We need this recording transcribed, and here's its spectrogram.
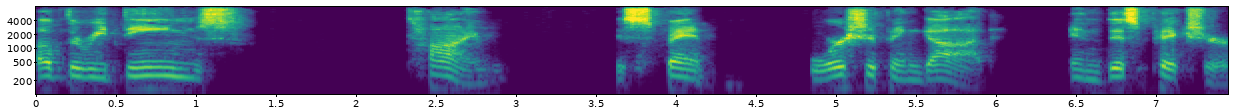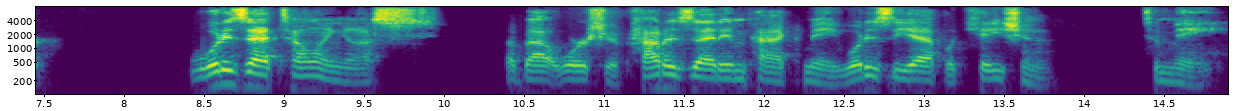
of the redeem's time is spent worshiping god in this picture what is that telling us about worship? How does that impact me? What is the application to me?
